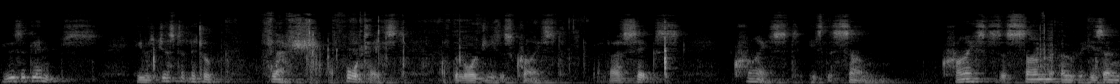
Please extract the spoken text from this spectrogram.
He was a glimpse. He was just a little flash, a foretaste of the Lord Jesus Christ. But verse 6 Christ is the Son. Christ is a son over his own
